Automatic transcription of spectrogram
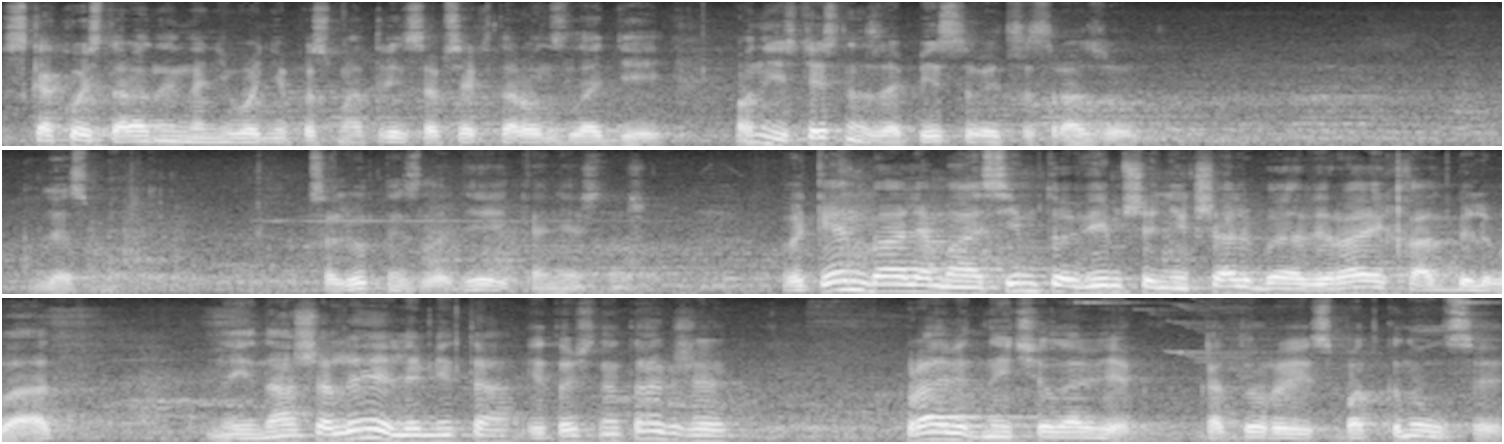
с какой стороны на него не посмотреть, со всех сторон злодей, он, естественно, записывается сразу для смерти. Абсолютный злодей, конечно же. Векен баля маасим товим шеникшаль бавирай хат бельват. И наша лемита. И точно так же праведный человек, который споткнулся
